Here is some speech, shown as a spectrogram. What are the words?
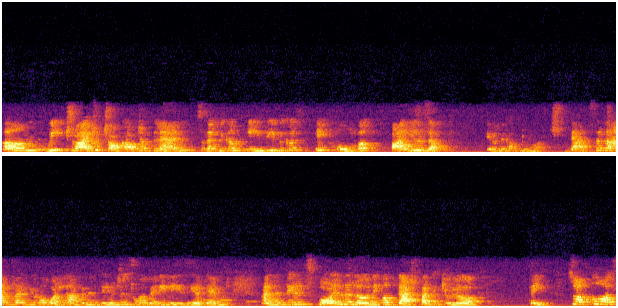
um, we try to chalk out a plan so that becomes easy because if homework piles up, it'll become too much. That's the time when, you know, what will happen is they'll just do a very lazy attempt and then they'll spoil the learning of that particular thing. So, of course,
